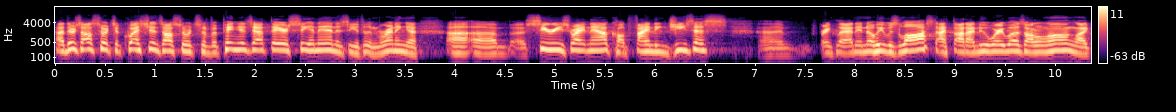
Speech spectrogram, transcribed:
uh, there's all sorts of questions, all sorts of opinions out there. CNN is even running a, a, a series right now called Finding Jesus. Frankly, I didn't know he was lost. I thought I knew where he was all along. Like,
